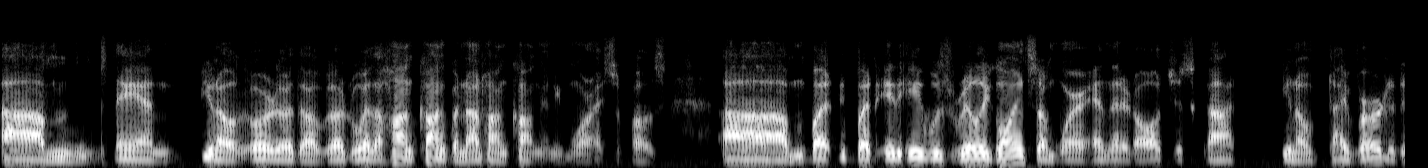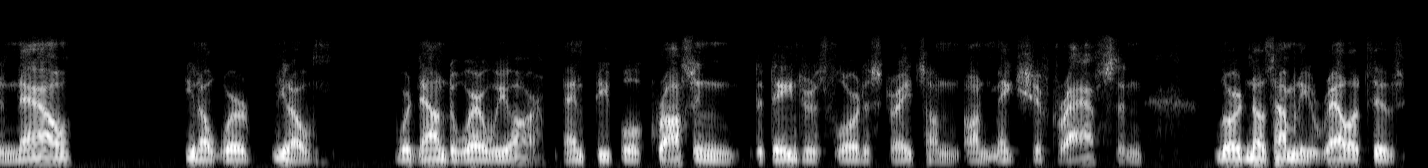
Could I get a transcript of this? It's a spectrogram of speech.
Um, and you know, or, or the or the Hong Kong, but not Hong Kong anymore, I suppose. Um, but but it, it was really going somewhere, and then it all just got you know diverted, and now, you know, we're you know we're down to where we are, and people crossing the dangerous Florida Straits on on makeshift rafts, and Lord knows how many relatives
